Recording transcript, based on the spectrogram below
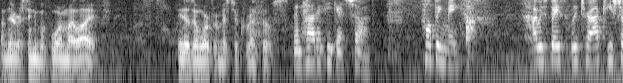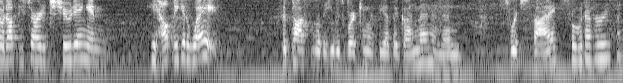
I've never seen him before in my life. He doesn't work for Mr. Corinthos. Then how did he get shot? Helping me. I was basically trapped. He showed up, he started shooting, and he helped me get away. Is it possible that he was working with the other gunmen and then switched sides for whatever reason?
